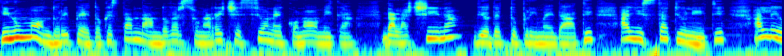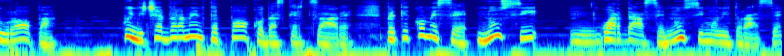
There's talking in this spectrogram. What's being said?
In un mondo, ripeto, che sta andando verso una recessione economica, dalla Cina, vi ho detto prima i dati, agli Stati Uniti, all'Europa. Quindi c'è veramente poco da scherzare, perché è come se non si guardasse, non si monitorasse,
